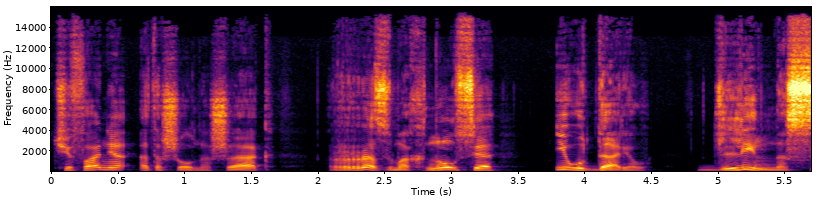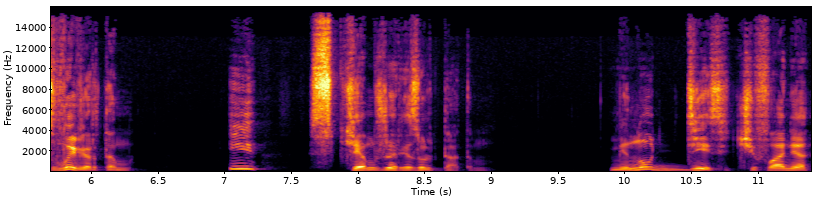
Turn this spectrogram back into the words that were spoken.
Чифаня отошел на шаг, размахнулся и ударил, длинно, с вывертом, и с тем же результатом. Минут десять Чифаня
